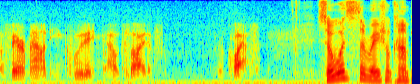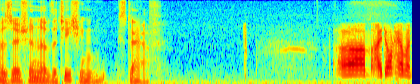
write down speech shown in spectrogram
a fair amount, including outside of class. So, what's the racial composition of the teaching staff? Um, I don't have a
